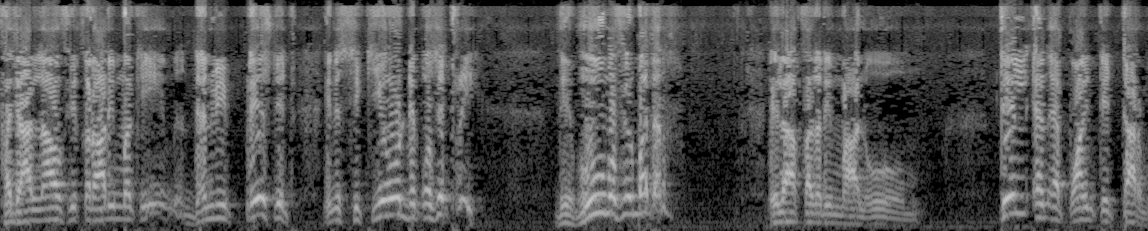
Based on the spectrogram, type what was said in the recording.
فجالنا فی قرار مکین then we placed it in secure depository the womb of your mother الا قدر معلوم ٹل این اپوائنٹ ٹرم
